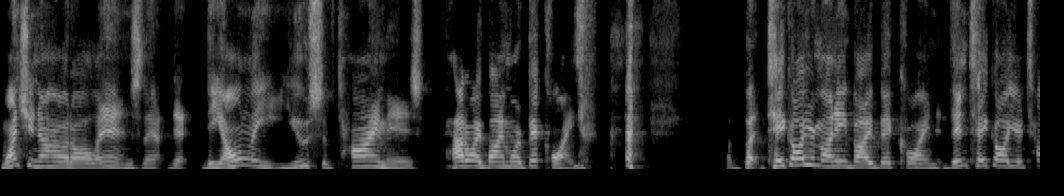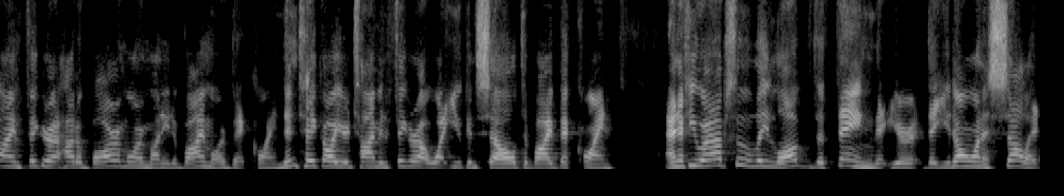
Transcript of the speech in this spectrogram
Once you know how it all ends, that, that the only use of time is how do I buy more Bitcoin? but take all your money, buy Bitcoin, then take all your time, figure out how to borrow more money to buy more Bitcoin, then take all your time and figure out what you can sell to buy Bitcoin. And if you absolutely love the thing that you're that you don't want to sell it,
